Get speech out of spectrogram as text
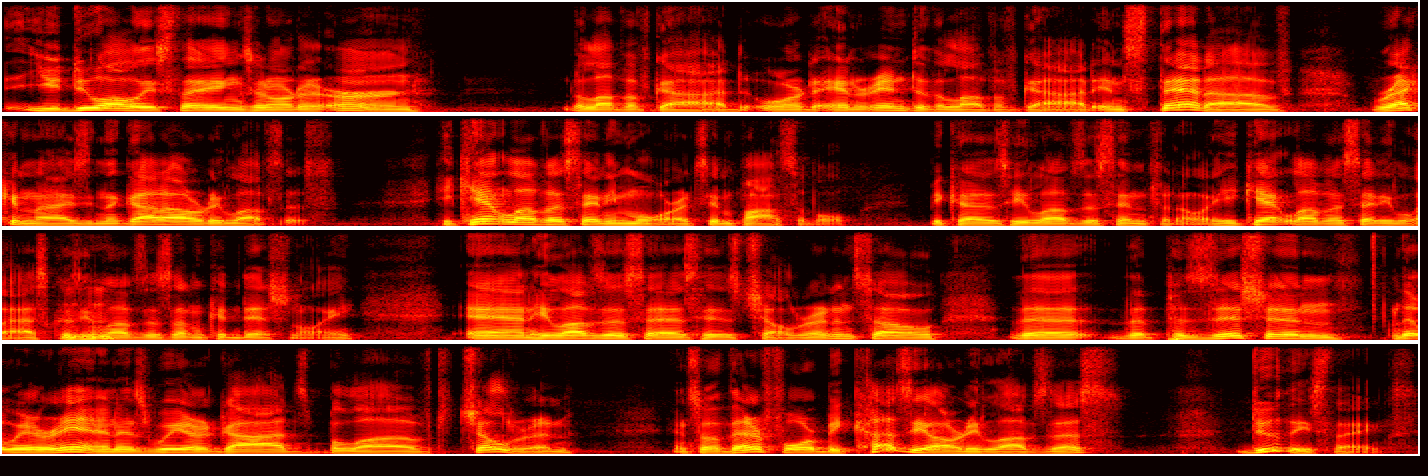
you do all these things in order to earn the love of God or to enter into the love of God instead of recognizing that God already loves us. He can't love us anymore. It's impossible because he loves us infinitely. He can't love us any less because he loves us unconditionally. And he loves us as his children. And so the the position that we're in is we are God's beloved children. And so therefore, because he already loves us, do these things.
